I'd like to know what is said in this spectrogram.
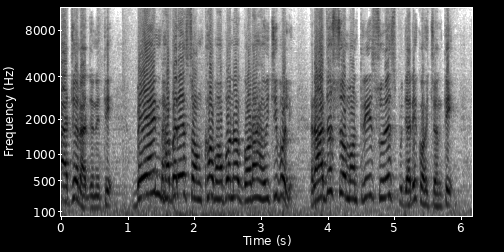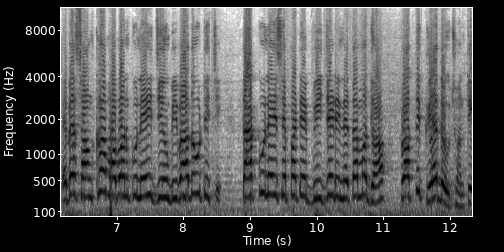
ରାଜ୍ୟ ରାଜନୀତି ବେଆଇନ ଭାବରେ ଶଙ୍ଖ ଭବନ ଗଢ଼ା ହୋଇଛି ବୋଲି ରାଜସ୍ୱ ମନ୍ତ୍ରୀ ସୁରେଶ ପୂଜାରୀ କହିଛନ୍ତି ଏବେ ଶଙ୍ଖ ଭବନକୁ ନେଇ ଯେଉଁ ବିବାଦ ଉଠିଛି ତାକୁ ନେଇ ସେପଟେ ବିଜେଡି ନେତା ମଧ୍ୟ ପ୍ରତିକ୍ରିୟା ଦେଉଛନ୍ତି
